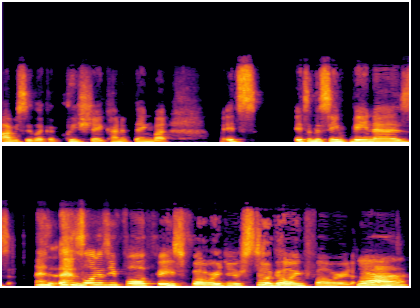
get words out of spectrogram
obviously like a cliche kind of thing but it's it's in the same vein as as long as you fall face forward you're still going forward um, yeah. um,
